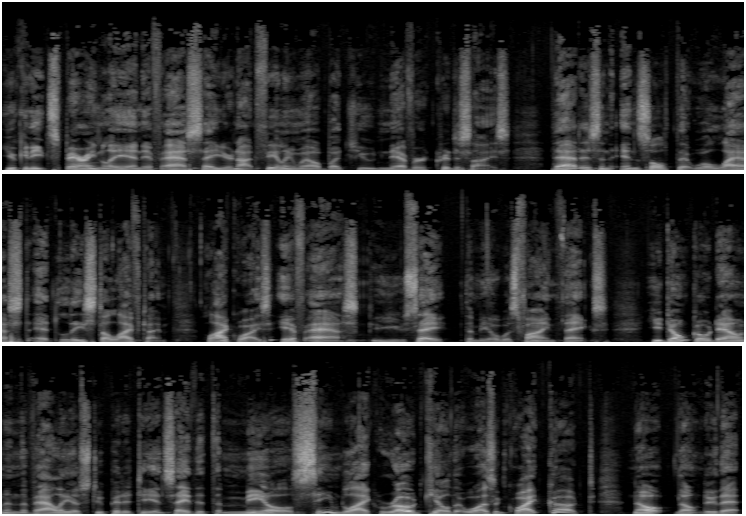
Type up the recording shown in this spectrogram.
You can eat sparingly, and if asked, say you're not feeling well, but you never criticize. That is an insult that will last at least a lifetime. Likewise, if asked, you say, The meal was fine, thanks. You don't go down in the valley of stupidity and say that the meal seemed like roadkill that wasn't quite cooked. No, don't do that.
